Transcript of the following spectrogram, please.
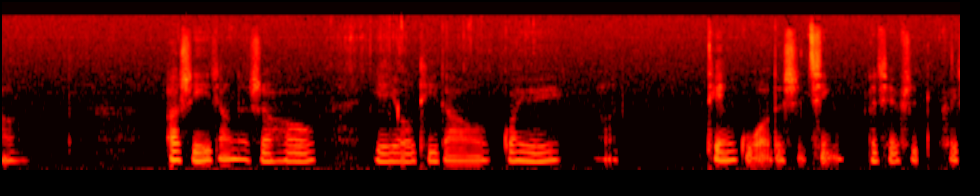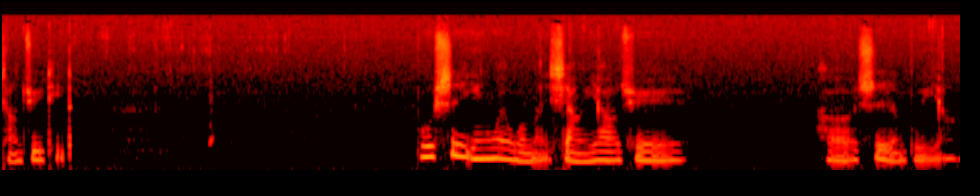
啊二十一章的时候，也有提到关于啊天国的事情，而且是非常具体的，不是因为我们想要去。和世人不一样，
